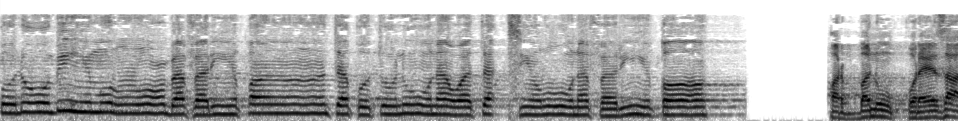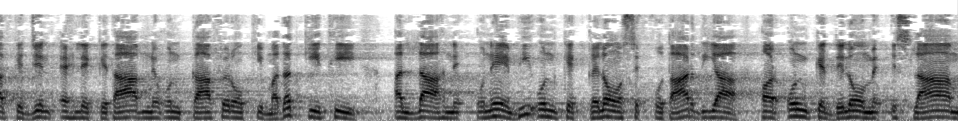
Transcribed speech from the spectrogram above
قُلُوبِهِمُ الرُّعْبَ فَرِيقًا تَقْتُلُونَ وَتَأْسِرُونَ فَرِيقًا۔ اور بنو قریضہ کے جن اہل کتاب نے ان کافروں کی مدد کی تھی اللہ نے انہیں بھی ان کے قلوں سے اتار دیا اور ان کے دلوں میں اسلام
